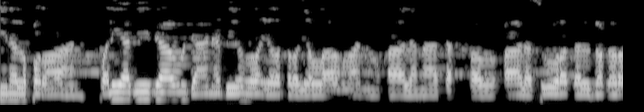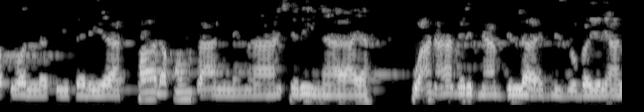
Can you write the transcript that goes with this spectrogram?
من القرآن. ولأبي داود عن أبي هريرة رضي الله عنه قال ما تحفظ قال سورة البقرة والتي تليها. قال قم فعلمها عشرين آية. وعن عامر بن عبد الله بن الزبير عن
